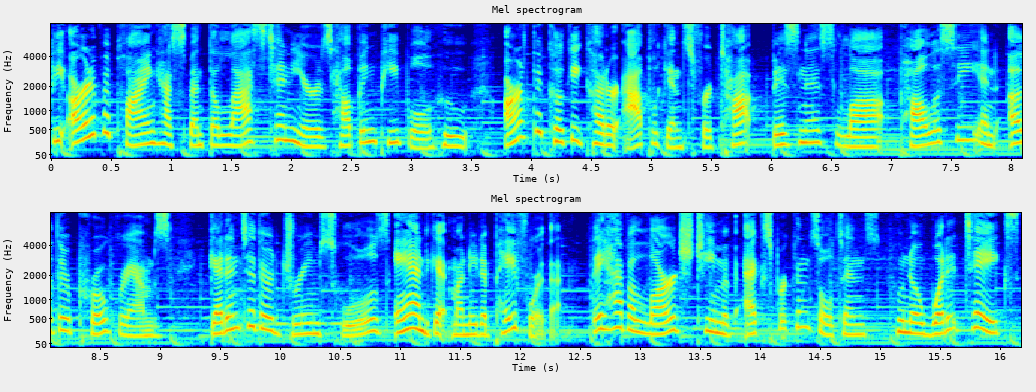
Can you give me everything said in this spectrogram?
The Art of Applying has spent the last 10 years helping people who aren't the cookie cutter applicants for top business, law, policy, and other programs get into their dream schools and get money to pay for them. They have a large team of expert consultants who know what it takes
